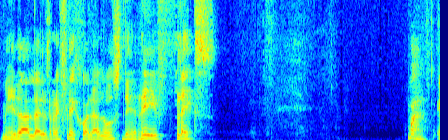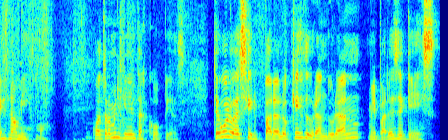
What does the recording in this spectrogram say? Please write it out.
Me da el reflejo a la luz de Reflex. Bueno, es lo mismo. 4.500 copias. Te vuelvo a decir, para lo que es Duran Duran, me parece que es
